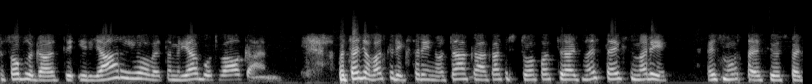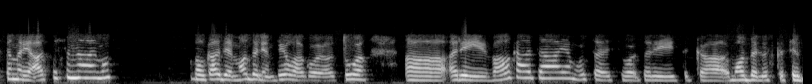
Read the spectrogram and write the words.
tas obligāti ir jārījo vai tam ir jābūt valkājumam. Bet tad jau atkarīgs arī no tā, kā katrs to pats redz. Un es teiksim, arī esmu uztaisījusi pēc tam arī atvesinājumu kaut kādiem modeļiem pielāgojot to uh, arī valkātājiem, uztaisot arī kā, modeļus, kas ir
